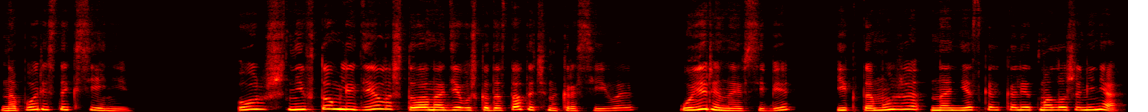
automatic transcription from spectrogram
напористой Ксении? Уж не в том ли дело, что она девушка достаточно красивая, уверенная в себе и к тому же на несколько лет моложе меня?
